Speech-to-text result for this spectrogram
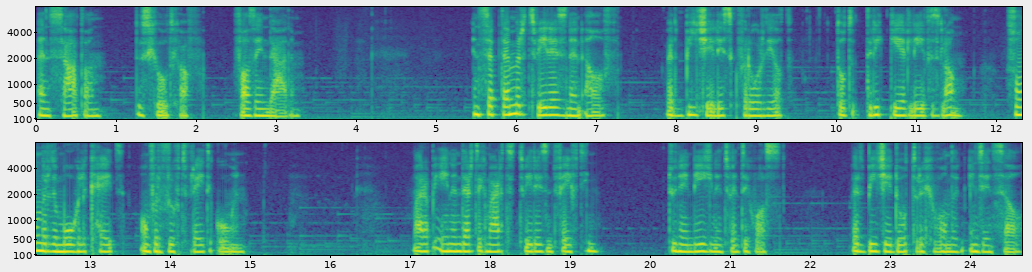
en Satan de schuld gaf van zijn daden. In september 2011 werd B.J. Lisk veroordeeld tot drie keer levenslang zonder de mogelijkheid om vervroegd vrij te komen. Maar op 31 maart 2015, toen hij 29 was, werd BJ dood teruggevonden in zijn cel.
